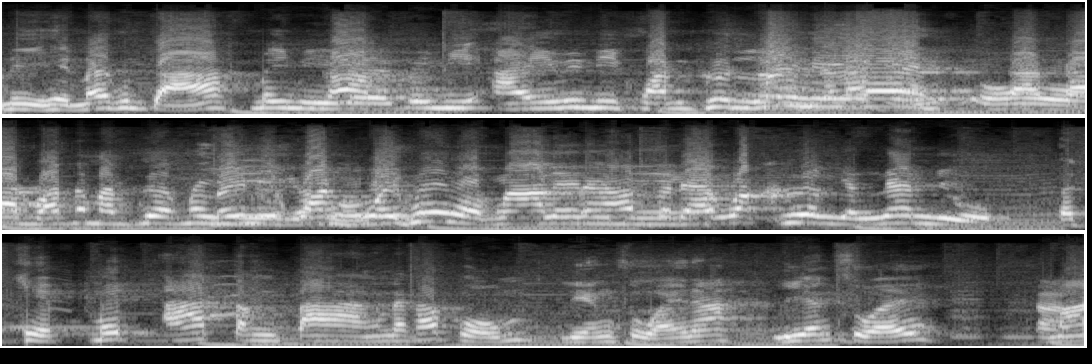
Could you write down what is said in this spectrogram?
นี่เห็นไหมคุณจ๋า ไม่มีครัเลบยไม่มีไอ ไม่มีควันขึ้นเลย ไม่มีนะครับเลยผมโอ้จากการวัดน้ำมันเครื่องไม่ไม่มีควันรับพวยพุ่งออกมาเลยนะครับไม่มีแสดงว่าเครื่องยังแน่นอยู่ ตะเข็บเม็ดอาร์ตต่างๆ นะครับผม เลี้ยงสวยนะ เลี้ยงสวย ครับ มา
